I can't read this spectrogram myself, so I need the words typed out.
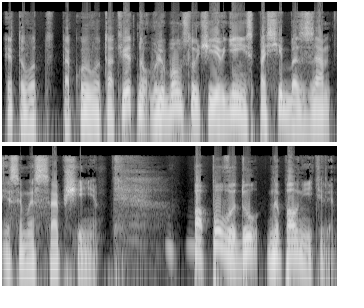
Это вот такой вот ответ. Но в любом случае, Евгений, спасибо за смс-сообщение. По поводу наполнителя.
